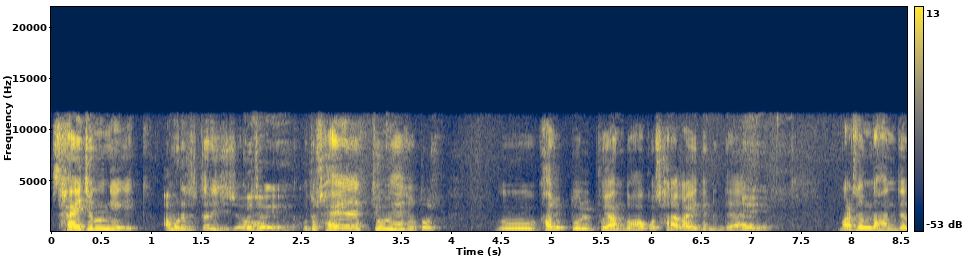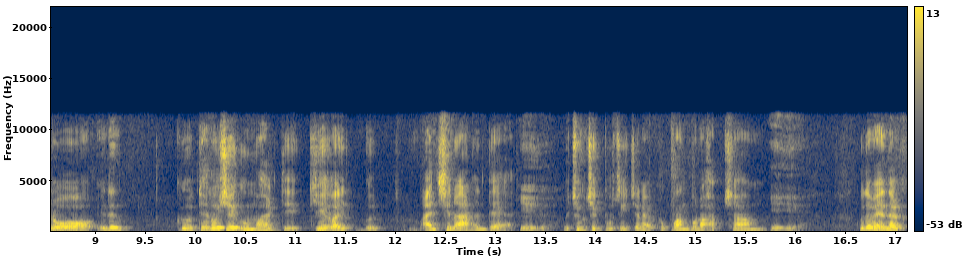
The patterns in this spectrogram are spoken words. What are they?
사회 적응력이 아무래도 떨어지죠. 그죠, 예. 그것도 사회 적응해서 또 어, 가족들 부양도 하고 살아가야 되는데 예, 예. 말씀한 대로 이런 그 대도시에 근무할 때 기회가 뭐 많지는 않은데 예, 예. 그 정책 부서 있잖아요. 국방부나 합참. 예, 예. 그다음에 옛날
